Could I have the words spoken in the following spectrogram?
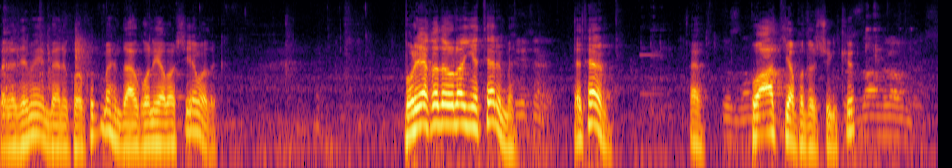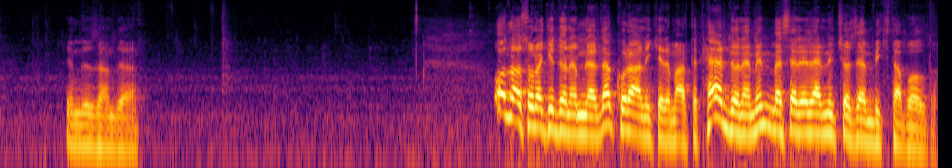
Öyle demeyin. Beni korkutmayın. Daha konuya başlayamadık. Buraya kadar olan yeter mi? Yeter. Yeter mi? Evet. Bu at yapıdır çünkü. Hızlandıralım. Şimdi hızlandı. Ondan sonraki dönemlerde Kur'an-ı Kerim artık her dönemin meselelerini çözen bir kitap oldu.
